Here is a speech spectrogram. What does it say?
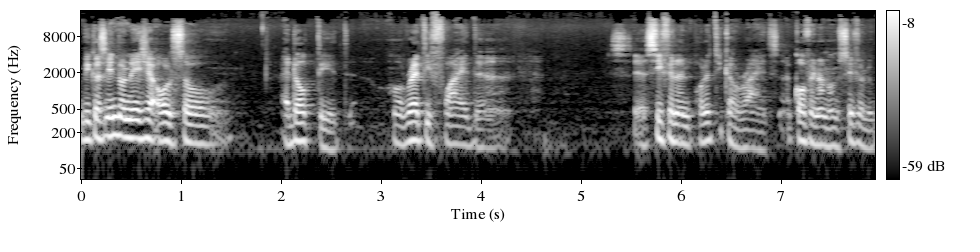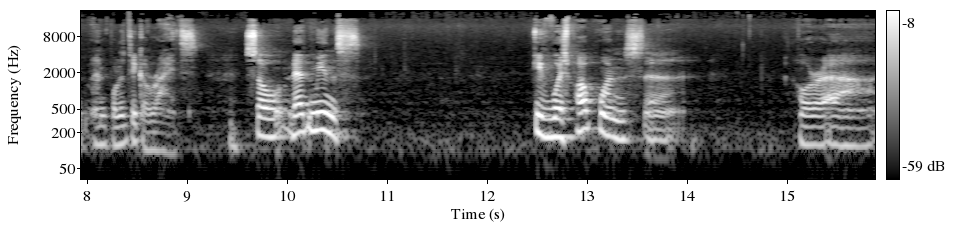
because Indonesia also adopted or ratified the uh, civil and political rights, a covenant on civil and political rights. So that means if West Papuans uh, or uh,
